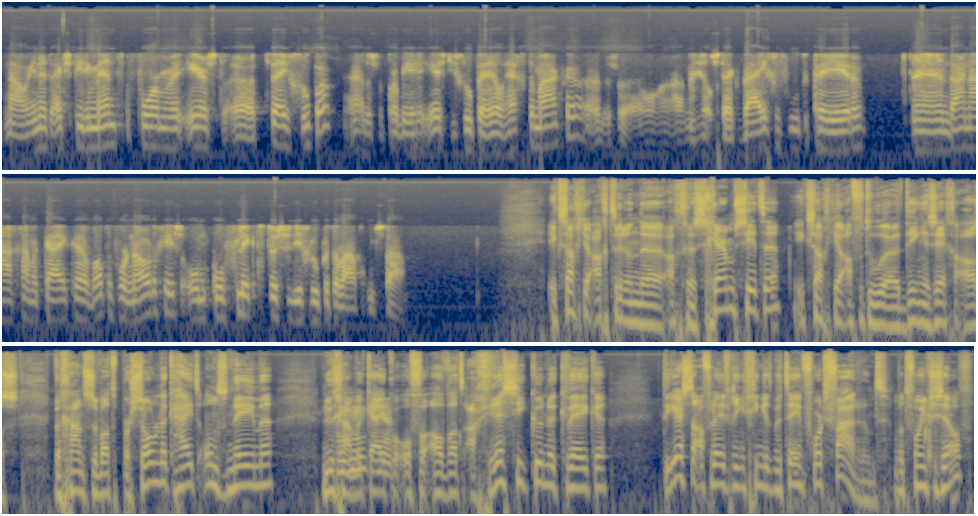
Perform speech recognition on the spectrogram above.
Nou, in het experiment vormen we eerst uh, twee groepen. Uh, dus we proberen eerst die groepen heel hecht te maken. Uh, dus een heel sterk wijgevoel te creëren. En daarna gaan we kijken wat er voor nodig is om conflict tussen die groepen te laten ontstaan. Ik zag je achter een, achter een scherm zitten. Ik zag je af en toe dingen zeggen als... we gaan ze wat persoonlijkheid ontnemen. Nu gaan mm -hmm, we kijken ja. of we al wat agressie kunnen kweken. De eerste aflevering ging het meteen voortvarend. Wat vond je zelf?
